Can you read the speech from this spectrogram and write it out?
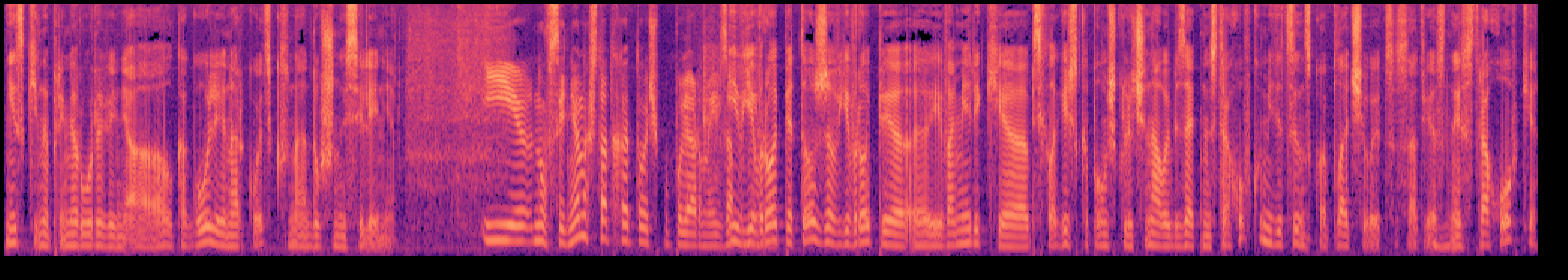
низкий, например, уровень алкоголя и наркотиков на душу населения. И ну, в Соединенных Штатах это очень популярно. И в, и в Европе тоже. В Европе э, и в Америке психологическая помощь включена в обязательную страховку медицинскую, оплачивается, соответственно, mm-hmm. из страховки.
